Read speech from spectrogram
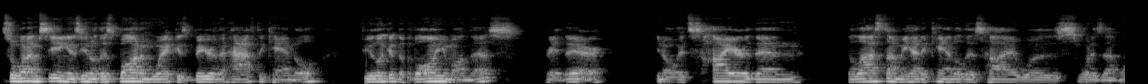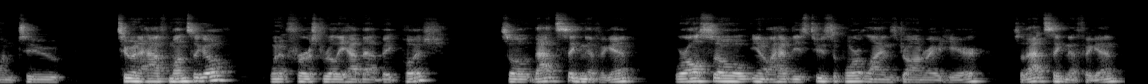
so what I'm seeing is, you know, this bottom wick is bigger than half the candle. If you look at the volume on this right there, you know, it's higher than the last time we had a candle this high was what is that one, two, two and a half months ago when it first really had that big push. So that's significant. We're also, you know, I have these two support lines drawn right here. So that's significant.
